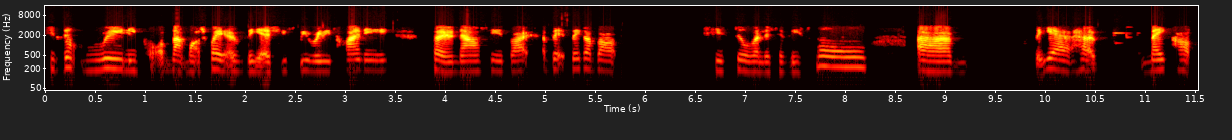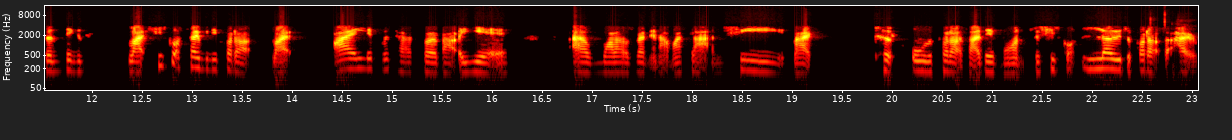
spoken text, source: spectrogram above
She's not really put on that much weight over the years. She used to be really tiny. So now she's like a bit bigger, but she's still relatively small. Um, but yeah, her makeup and things like she's got so many products. Like I lived with her for about a year um, while I was renting out my flat, and she like took all the products that I didn't want. So she's got loads of products at home.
